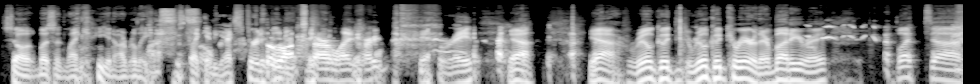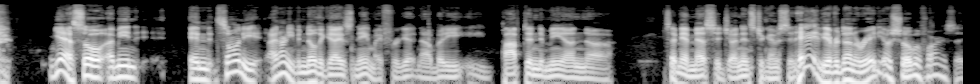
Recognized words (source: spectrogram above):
so it wasn't like you know i really was like any expert the rock star life right? Yeah right? Yeah. Yeah real good real good career there buddy right? But uh, yeah so i mean and somebody i don't even know the guy's name i forget now but he, he popped into me on uh, sent me a message on instagram and said hey have you ever done a radio show before? I said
